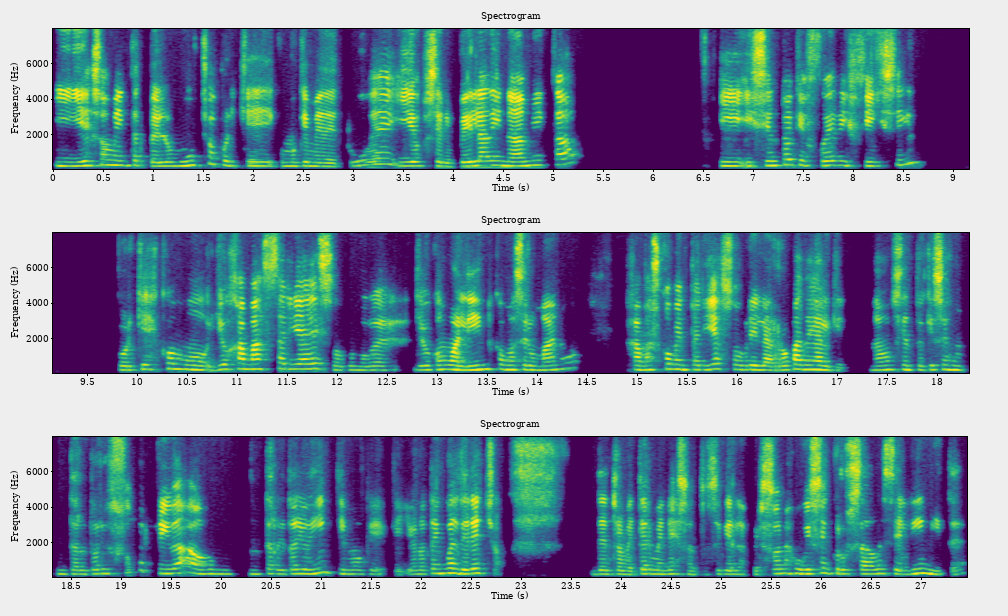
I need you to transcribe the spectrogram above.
Y eso me interpeló mucho porque como que me detuve y observé la dinámica y, y siento que fue difícil porque es como, yo jamás haría eso, como yo como Aline, como ser humano, jamás comentaría sobre la ropa de alguien. ¿No? Siento que ese es un, territorio súper privado, un, territorio íntimo que, que, yo no tengo el derecho de entrometerme en eso. Entonces, que las personas hubiesen cruzado ese límite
